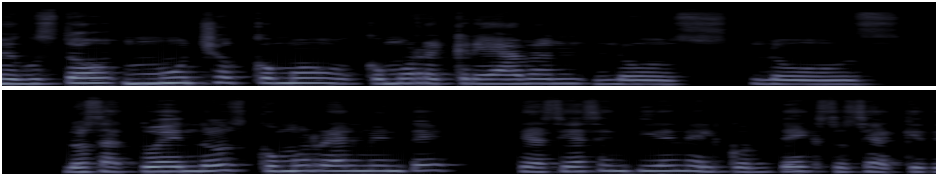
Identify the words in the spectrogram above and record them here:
me gustó mucho cómo, cómo recreaban los, los, los atuendos, cómo realmente te hacía sentir en el contexto, o sea, que,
